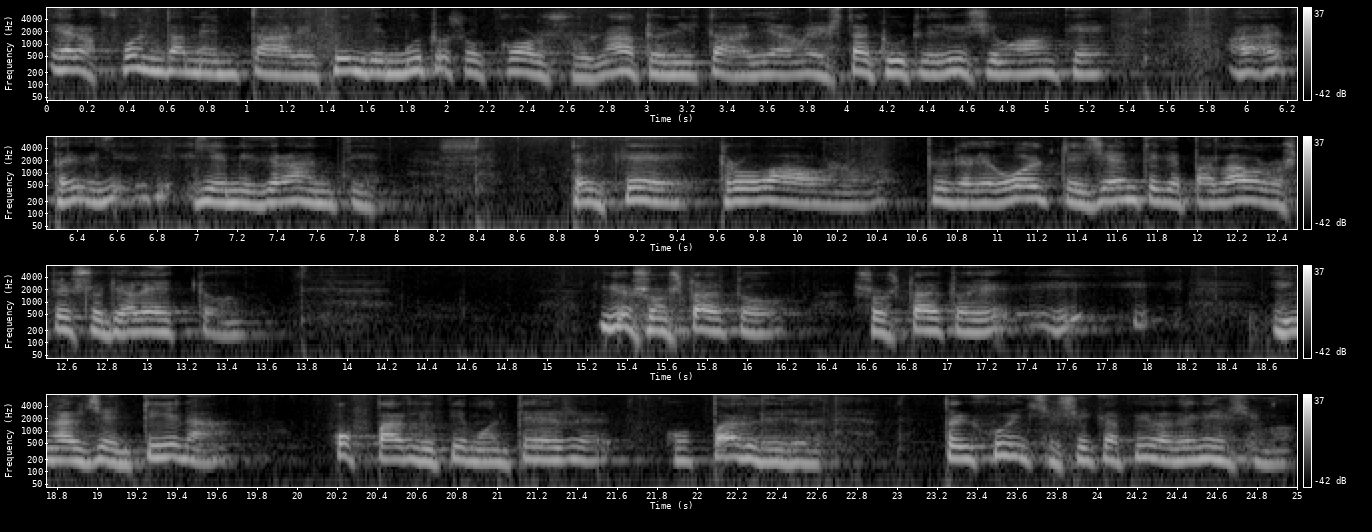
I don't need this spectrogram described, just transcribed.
Era fondamentale, quindi il mutuo soccorso nato in Italia è stato utilissimo anche per gli emigranti, perché trovavano più delle volte gente che parlava lo stesso dialetto. Io sono stato, sono stato in Argentina o parli piemontese o parli... per cui ci si capiva benissimo.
